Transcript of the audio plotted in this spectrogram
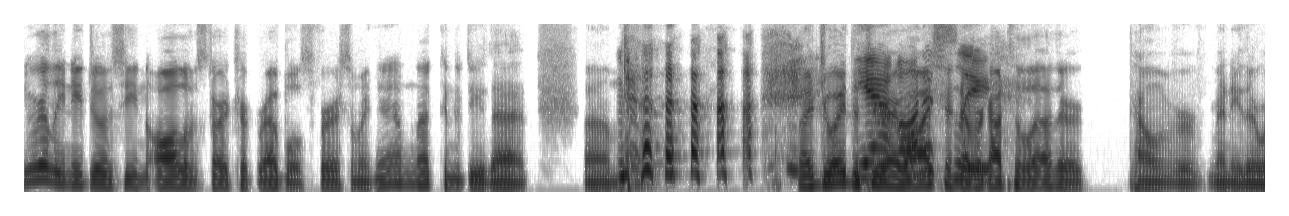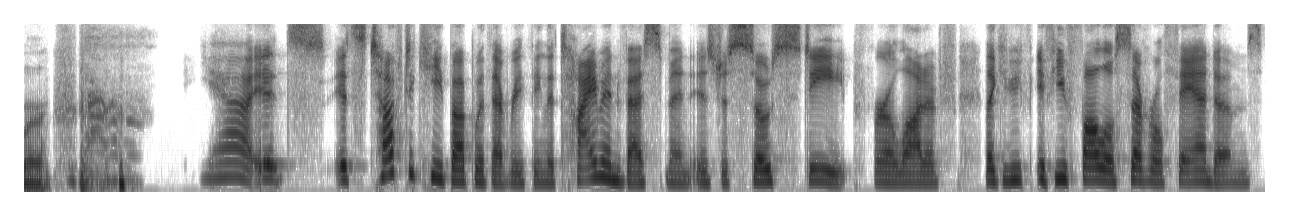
really need to have seen all of Star Trek Rebels first. I'm like, yeah, I'm not going to do that. Um, I enjoyed the yeah, three I watched honestly, and never got to the other however many there were. yeah, it's it's tough to keep up with everything. The time investment is just so steep for a lot of like if you, if you follow several fandoms,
